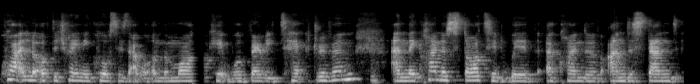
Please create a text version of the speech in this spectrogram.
quite a lot of the training courses that were on the market were very tech driven and they kind of started with a kind of understand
